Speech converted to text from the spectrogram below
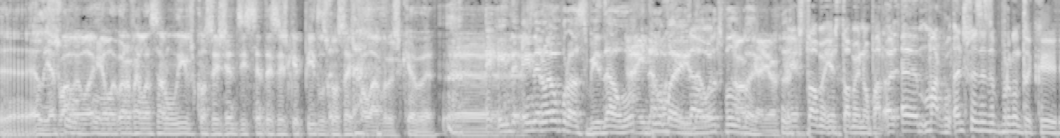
é? aliás, ele, ele agora vai lançar um livro com 666 capítulos, com 6 palavras cada. Eh, ainda, ainda não é o próximo, ainda há outro ainda há pelo meio, ainda há outro pelo outro. meio. Ok, Este homem, este homem não para. Olha, ah, Marco, antes de fazeres a pergunta que,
